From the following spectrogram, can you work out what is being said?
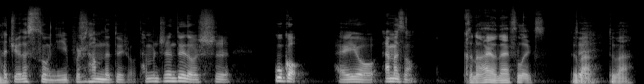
他觉得索尼不是他们的对手，他们真正对手是 Google 还有 Amazon，可能还有 Netflix，对吧？对吧？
